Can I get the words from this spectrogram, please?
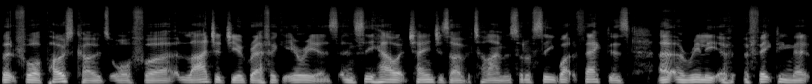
but for postcodes or for larger geographic areas and see how it changes over time and sort of see what factors are, really affecting that,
